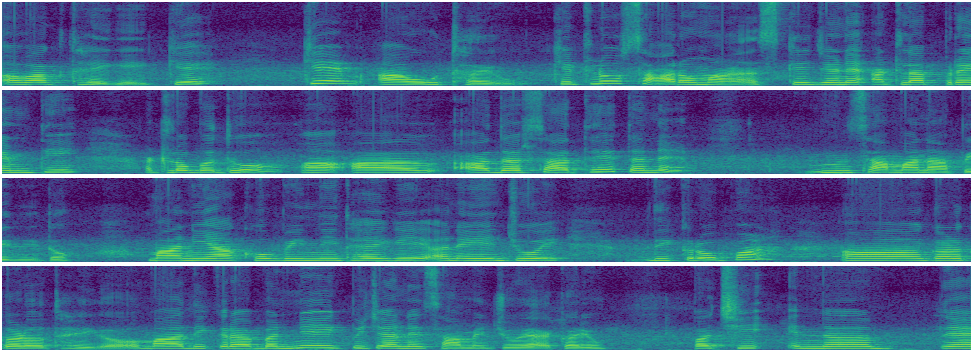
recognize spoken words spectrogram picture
અવાક થઈ ગઈ કે કેમ આવું થયું? કેટલો સારો માણસ કે જેણે આટલા પ્રેમથી આટલો બધો આદર સાથે તને સામાન આપી દીધો. માની આંખો ભીની થઈ ગઈ અને એ જોઈ દીકરો પણ ગળગળો થઈ ગયો. મા દીકરા બંને એકબીજાને સામે જોયા કર્યું. પછી એ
